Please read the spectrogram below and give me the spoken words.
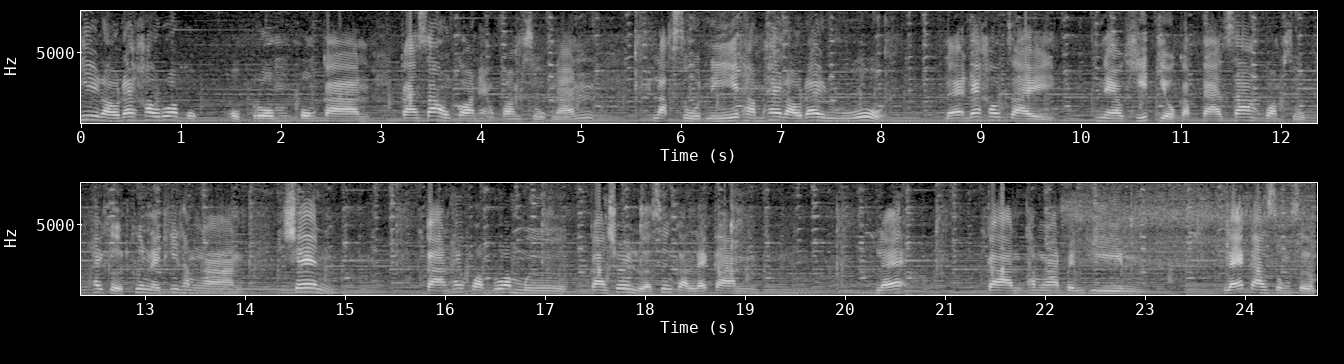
ที่เราได้เข้าร่วมอบรมโครงการ การสร้างองค์กรแห่งความสุขนั้น หลักสูตรนี้ทำให้เราได้รู้ และได้เข้าใจแนวคิดเกี่ยวกับการสร้างความสุขให้เกิดขึ้นในที่ทำงาน เช่น การให้ความร่วมมือ การช่วยเหลือซึ่งกันและกัน และการทำงานเป็นทีม และการส่งเสริม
